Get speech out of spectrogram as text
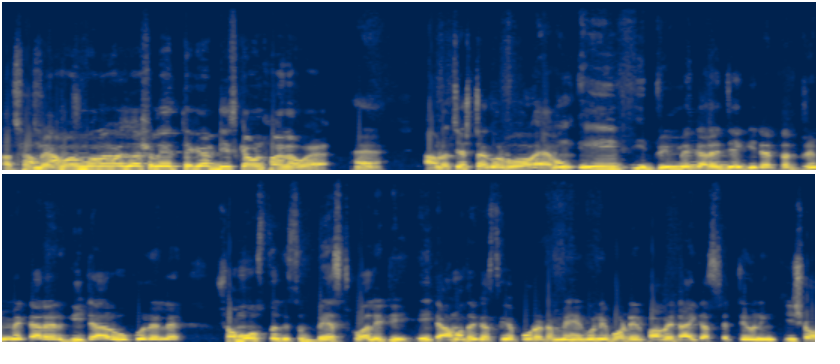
আচ্ছা আচ্ছা, আমার মনে হয় যে আসলে এর থেকে আর ডিসকাউন্ট হয় না ভাইয়া। হ্যাঁ। আমরা চেষ্টা করব এবং এই ড্রিম মেকারের যে গিটারটা ড্রিম মেকারের গিটার উকুলেলে সমস্ত কিছু বেস্ট কোয়ালিটি এটা আমাদের কাছ থেকে পুরোটা মেহগুনি বডির পাবে ডাইকাস্টের টিউনিং কি সহ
